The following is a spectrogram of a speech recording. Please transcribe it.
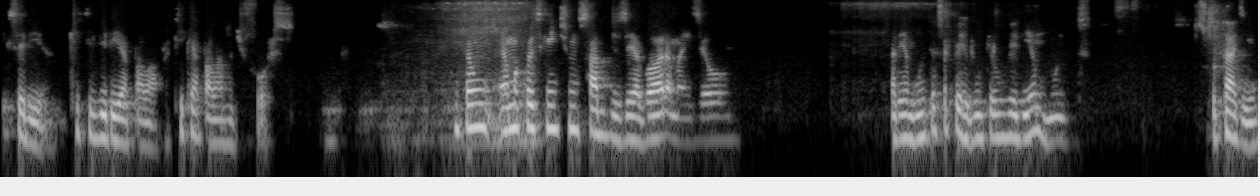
que seria? O que, que viria a palavra? O que, que é a palavra de força? Então, é uma coisa que a gente não sabe dizer agora, mas eu faria muito essa pergunta, eu veria muito. Escutaria.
